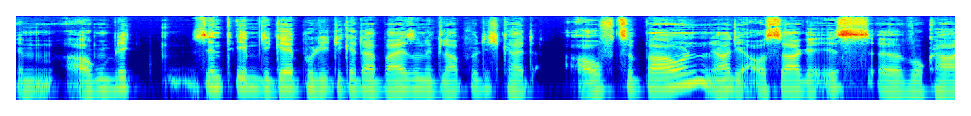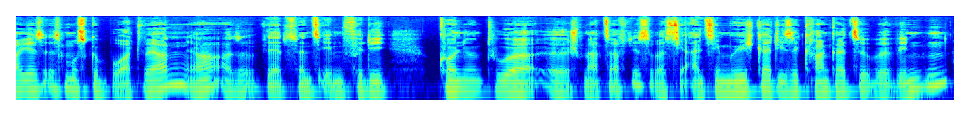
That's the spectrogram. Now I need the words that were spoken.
Im Augenblick sind eben die Geldpolitiker dabei, so eine Glaubwürdigkeit aufzubauen. Ja, die Aussage ist, äh, wo Karies ist, muss gebohrt werden. Ja, also selbst wenn es eben für die Konjunktur äh, schmerzhaft ist, aber es ist die einzige Möglichkeit, diese Krankheit zu überwinden.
